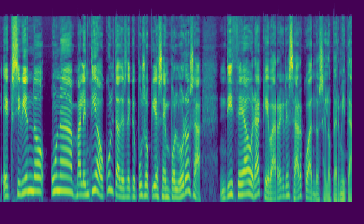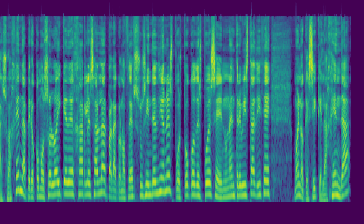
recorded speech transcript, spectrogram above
exhibiendo una valentía oculta desde que puso pies en polvorosa. Dice ahora que va a regresar cuando se lo permita a su agenda, pero como solo hay que dejarles hablar para conocer sus intenciones, pues poco después en una entrevista dice, bueno, que sí, que la agenda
